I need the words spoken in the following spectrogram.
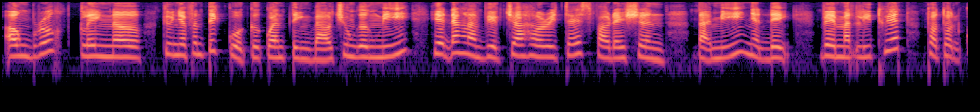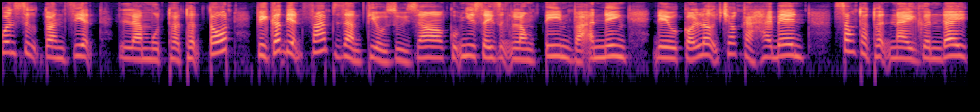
Ông Brooke Klingner, cựu nhà phân tích của cơ quan tình báo Trung ương Mỹ, hiện đang làm việc cho Heritage Foundation tại Mỹ nhận định về mặt lý thuyết, thỏa thuận quân sự toàn diện là một thỏa thuận tốt vì các biện pháp giảm thiểu rủi ro cũng như xây dựng lòng tin và an ninh đều có lợi cho cả hai bên. Song thỏa thuận này gần đây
